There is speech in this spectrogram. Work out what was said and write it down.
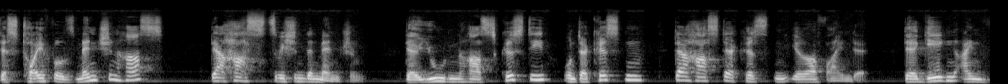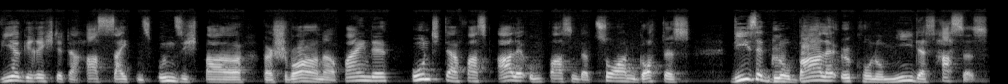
Des Teufels Menschenhass, der Hass zwischen den Menschen, der Judenhass Christi und der Christen, der Hass der Christen ihrer Feinde der gegen ein Wir gerichtete Hass seitens unsichtbarer, verschworener Feinde und der fast alle umfassende Zorn Gottes. Diese globale Ökonomie des Hasses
